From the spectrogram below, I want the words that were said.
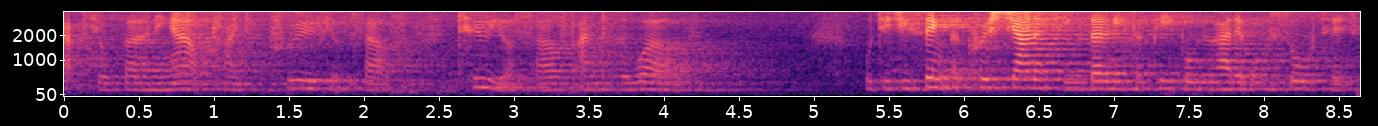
Perhaps you're burning out trying to prove yourself to yourself and to the world. Or did you think that Christianity was only for people who had it all sorted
